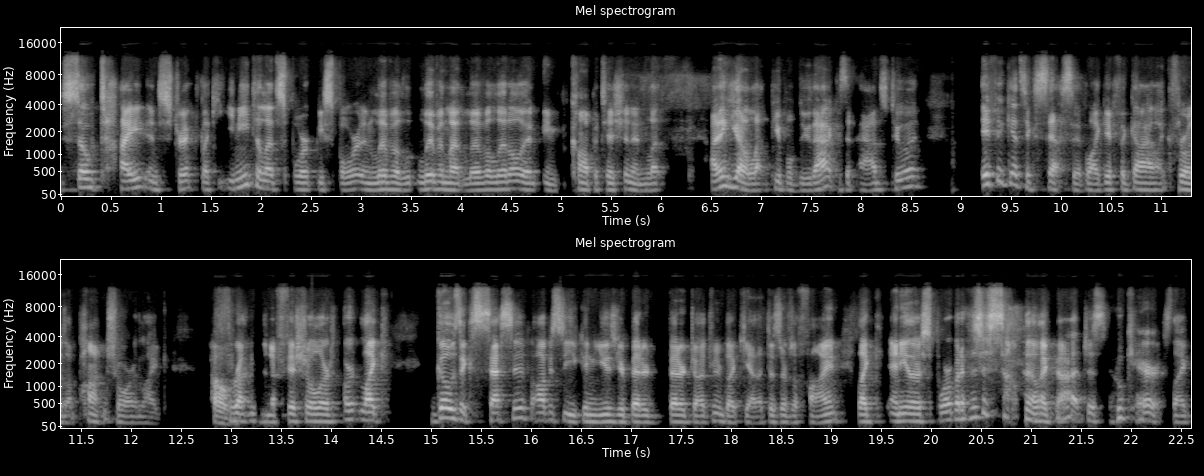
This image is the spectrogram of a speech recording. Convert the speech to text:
so tight and strict. Like you need to let sport be sport and live a live and let live a little in, in competition and let. I think you got to let people do that because it adds to it. If it gets excessive, like if the guy like throws a punch or like oh threatens an official or or like goes excessive, obviously you can use your better better judgment, be like, yeah, that deserves a fine, like any other sport. But if it's just something like that, just who cares? Like,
